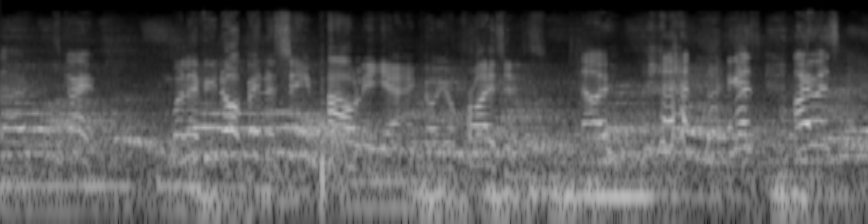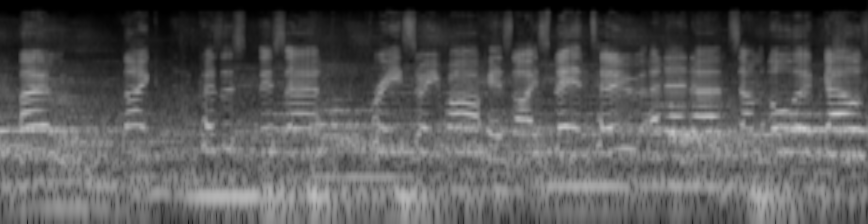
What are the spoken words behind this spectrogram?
So it's great. Well, have you not been to see Pauli yet and got your prizes? No, because I was um, like, because this this uh, pretty sweet park is like split in two, and then um, some all the girls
